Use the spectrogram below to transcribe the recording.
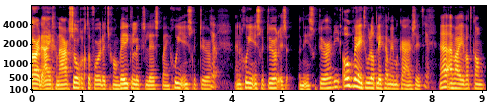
paardeneigenaar. Zorg ervoor dat je gewoon wekelijks lest bij een goede instructeur. Ja. En een goede instructeur is een instructeur die ook weet hoe dat lichaam in elkaar zit. Ja. Hè, en waar je wat kan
